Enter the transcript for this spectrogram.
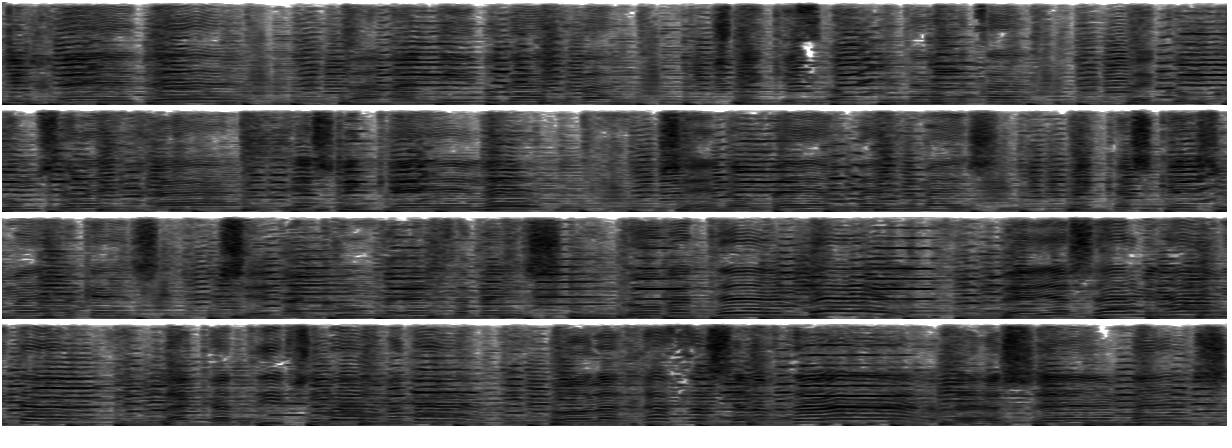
לי חדר, ואני בוגר לבד, שני כיסאות מיטה בצד, וקומקום שורק אחד. יש לי כלב, שנובח בחמש, מקשקש ומבקש, שאקום ואתלבש, כובע טמבל, וישר מן המיטה, לקטיף שבמטה, או לחסה שנבטר, והשמש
